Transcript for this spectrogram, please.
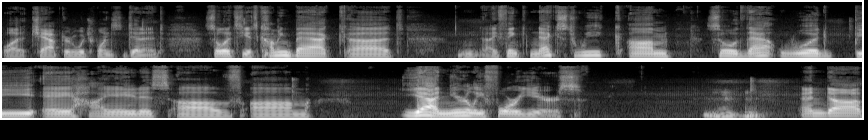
a chapter and which ones didn't. So let's see, it's coming back. Uh, I think next week. Um, so that would be a hiatus of um. Yeah, nearly four years. mhm. And uh,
